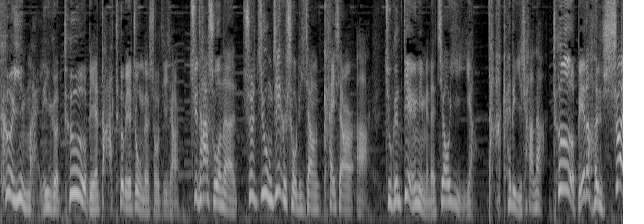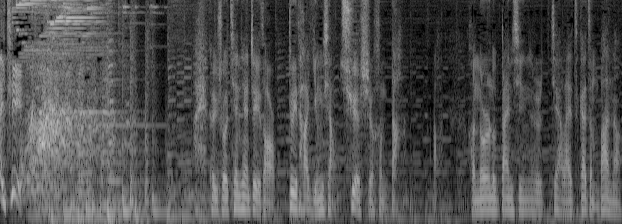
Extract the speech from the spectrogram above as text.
特意买了一个特别大、特别重的手提箱。据他说呢，说用这个手提箱开箱啊，就跟电影里面的交易一样，打开的一刹那，特别的很帅气。哎可以说，芊芊这一招对他影响确实很大，啊，很多人都担心，就是接下来该怎么办呢？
